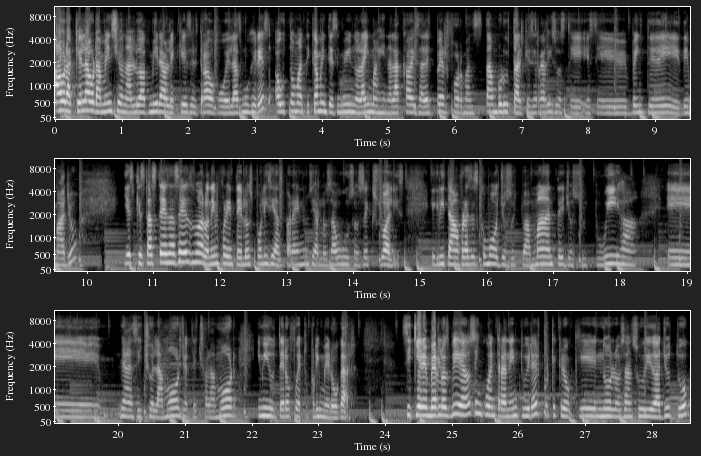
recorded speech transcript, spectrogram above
Ahora que Laura menciona lo admirable que es el trabajo de las mujeres, automáticamente se me vino la imagen a la cabeza del performance tan brutal que se realizó este, este 20 de, mayo. Y es que estas tesas se desnudaron enfrente de los policías para denunciar los abusos sexuales y gritaban frases como yo soy tu amante, yo soy tu hija, eh, me has hecho el amor, yo te he hecho el amor y mi útero fue tu primer hogar. Si quieren ver los videos se encuentran en Twitter porque creo que no los han subido a YouTube.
